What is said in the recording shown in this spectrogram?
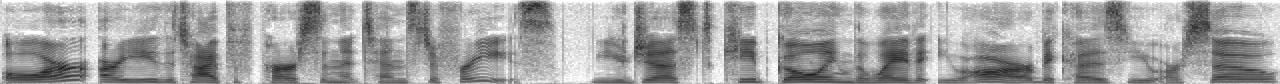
Or are you the type of person that tends to freeze? You just keep going the way that you are because you are so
